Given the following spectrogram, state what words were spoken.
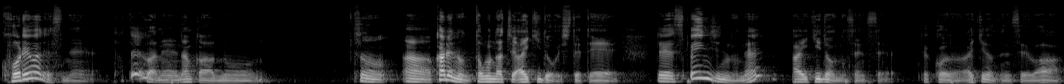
これはですね例えばねなんかあのそのあ彼の友達合気道をしててでスペイン人のね合気道の先生でこの合気道の先生は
